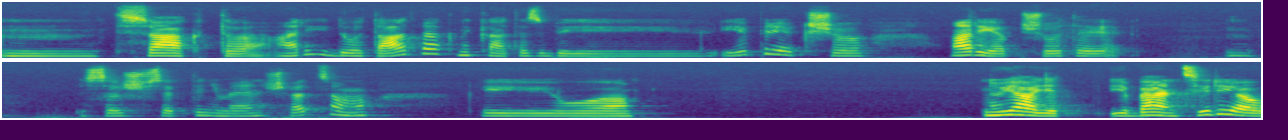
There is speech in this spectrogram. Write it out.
mm, sākt arī dot ātrāk nekā tas bija iepriekš. Arī ap šo te mm, 6, 7 mēnešu vecumu. Jo, nu jā, ja, ja bērns ir jau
